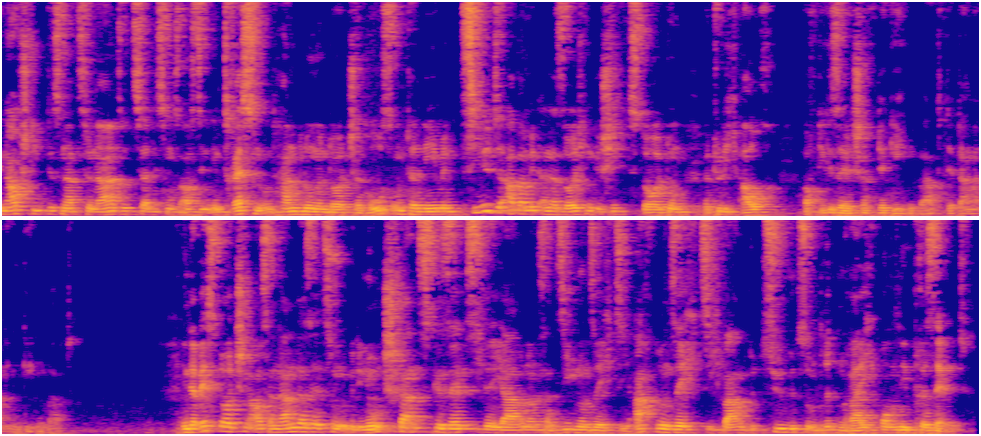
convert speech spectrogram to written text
den Aufstieg des Nationalsozialismus aus den Interessen und Handlungen deutscher Großunternehmen, zielte aber mit einer solchen Geschichtsdeutung natürlich auch auf die Gesellschaft der Gegenwart, der damaligen Gegenwart. In der westdeutschen Auseinandersetzung über die Notstandsgesetze der Jahre 1967, 68 waren Bezüge zum Dritten Reich omnipräsent.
